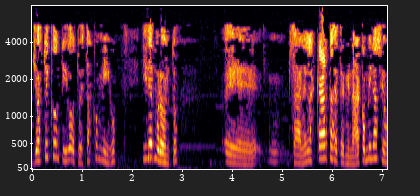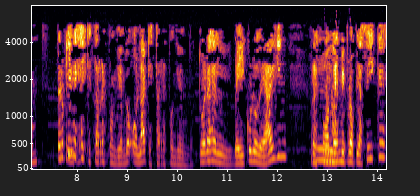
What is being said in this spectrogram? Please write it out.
yo estoy contigo, tú estás conmigo, y de pronto eh, salen las cartas, determinada combinación, pero. ¿quién es el que está respondiendo o la que está respondiendo? ¿Tú eres el vehículo de alguien? ¿Respondes No. mi propia psique?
